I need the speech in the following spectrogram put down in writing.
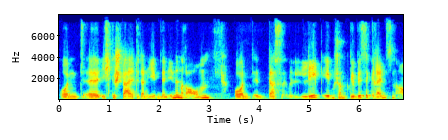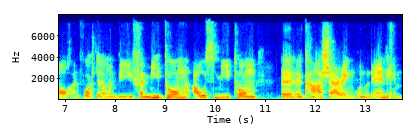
und äh, ich gestalte dann eben den Innenraum und äh, das legt eben schon gewisse Grenzen auch an Vorstellungen wie Vermietung, Ausmietung, äh, äh, Carsharing und, und ähnlichem.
